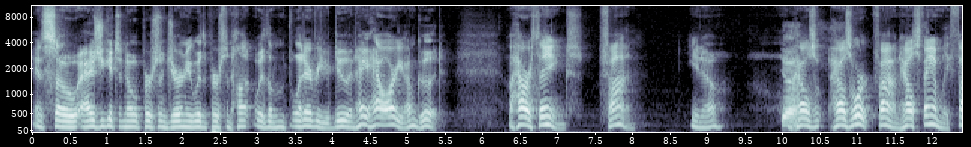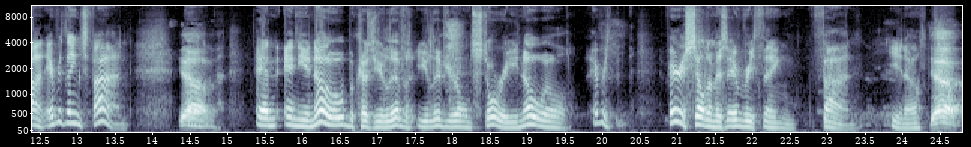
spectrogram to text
And so as you get to know a person, journey with a person, hunt with them, whatever you're doing, hey, how are you? I'm good. How are things? Fine. You know. Yeah. How's how's work? Fine. How's family? Fine. Everything's fine. Yeah. Um, and and you know because you live you live your own story. You know well everything. Very seldom is everything fine. You know. Yeah.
